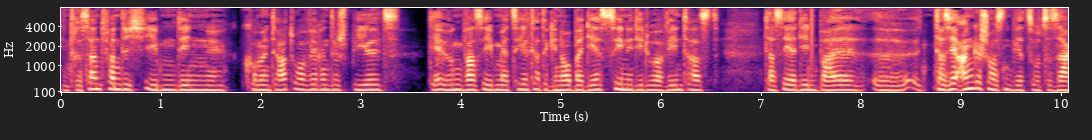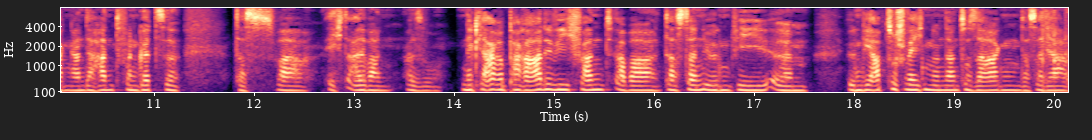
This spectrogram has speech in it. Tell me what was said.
Interessant fand ich eben den äh, Kommentator während des Spiels, der irgendwas eben erzählt hatte, genau bei der Szene, die du erwähnt hast, dass er den Ball, äh, dass er angeschossen wird sozusagen an der Hand von Götze. Das war echt albern. Also eine klare Parade, wie ich fand, aber das dann irgendwie ähm, irgendwie abzuschwächen und dann zu sagen, dass er da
